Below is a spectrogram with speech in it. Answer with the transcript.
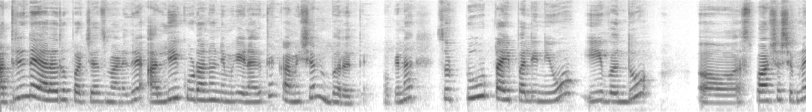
ಅದರಿಂದ ಯಾರಾದರೂ ಪರ್ಚೇಸ್ ಮಾಡಿದರೆ, ಅಲ್ಲಿ ಕೂಡ ನಿಮಗೆ ಏನಾಗುತ್ತೆ? ಕಮಿಷನ್ ಬರುತ್ತೆ ಓಕೆನಾ ಸೊ ಟೂ ಟೈಪಲ್ಲಿ ನೀವು ಈ ಒಂದು ಸ್ಪಾನ್ಸರ್ಶಿಪ್ನ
